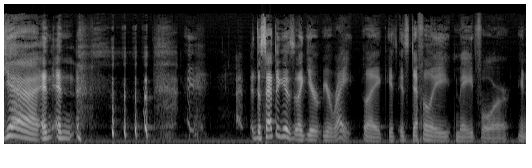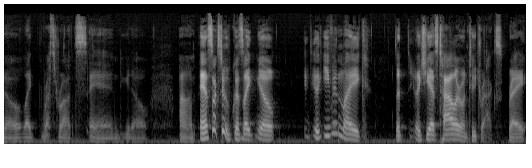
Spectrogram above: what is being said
Yeah, and and the sad thing is like you're you're right. Like it's it's definitely made for you know like restaurants and you know, um, and it sucks too because like you know, even like the like she has Tyler on two tracks, right?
